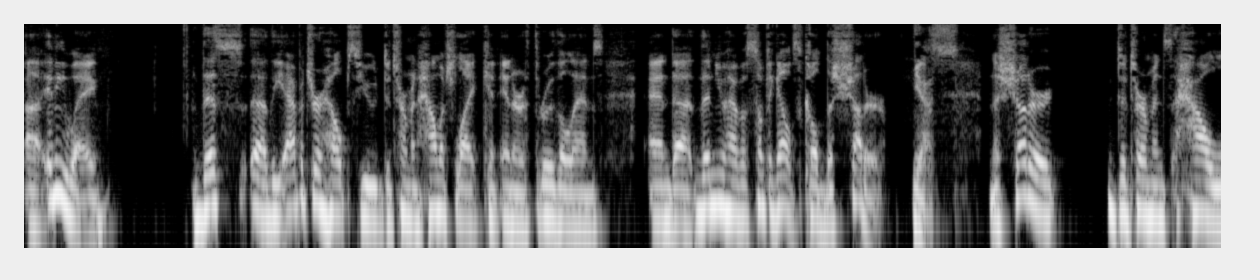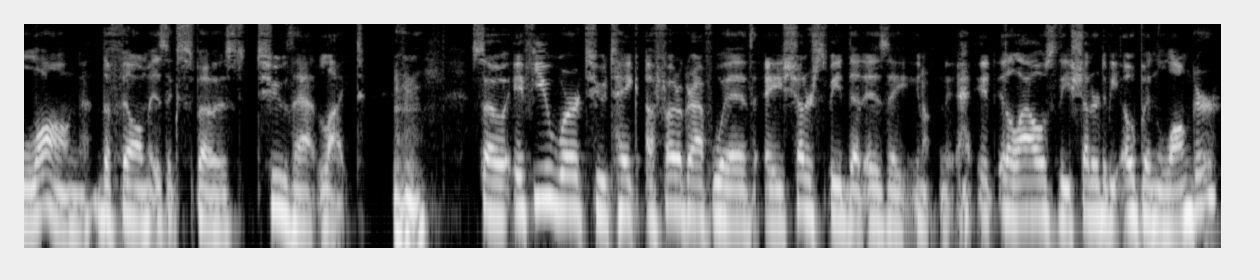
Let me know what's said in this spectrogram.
uh, anyway, this uh, the aperture helps you determine how much light can enter through the lens and uh, then you have something else called the shutter Yes. and the shutter determines how long the film is exposed to that light so if you were to take a photograph with a shutter speed that is a you know it, it allows the shutter to be open longer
